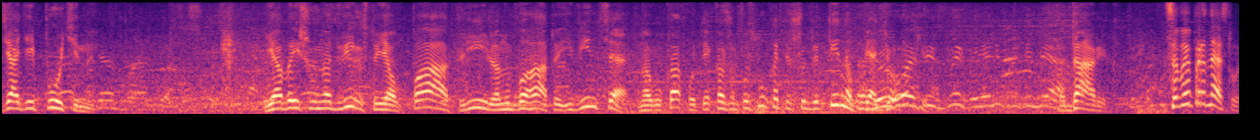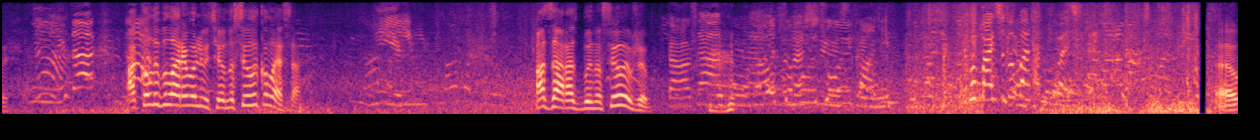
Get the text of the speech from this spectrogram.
З дядей Путіним. Я вийшов на двір, стояв пак, Ліля, ну багато. І він це на руках. От я кажу, послухайте, що дитина в 5 років. Дарить. Це ви принесли? Так. А коли була революція, носили колеса? Ні. А зараз би носили вже? б? Так. Побачите, побачите, побачите. Е,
